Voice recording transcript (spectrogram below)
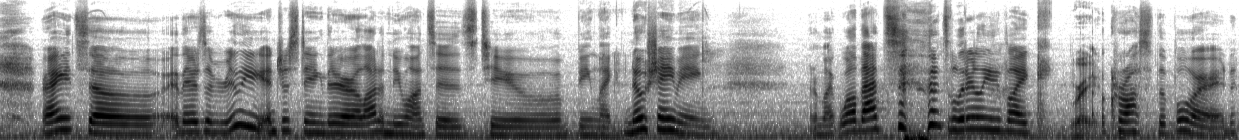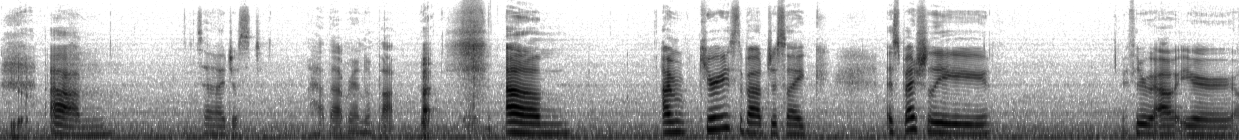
right? So there's a really interesting, there are a lot of nuances to being like, Mhm. no shaming. And I'm like, well, that's that's literally like Right. across the board. Yeah. Um, so I just had that random thought. But um, I'm curious about just like, especially throughout your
